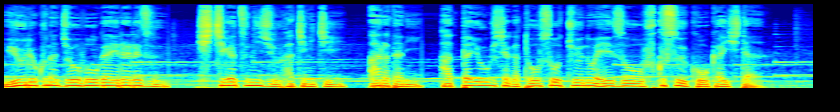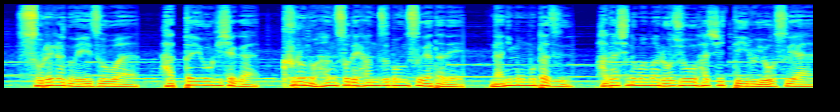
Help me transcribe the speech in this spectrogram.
有力な情報が得られず7月28日新たに八田容疑者が逃走中の映像を複数公開した。それらの映像は八田容疑者が黒の半袖半ズボン姿で何も持たず裸足のまま路上を走っている様子や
